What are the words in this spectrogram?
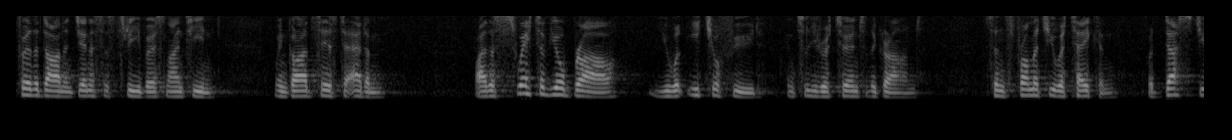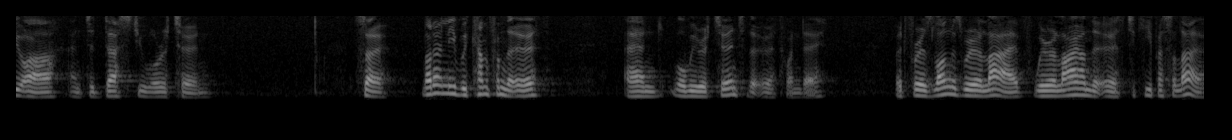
further down in Genesis 3, verse 19, when God says to Adam, By the sweat of your brow you will eat your food until you return to the ground, since from it you were taken, for dust you are, and to dust you will return. So, not only we come from the earth, and will we return to the earth one day, but for as long as we're alive, we rely on the earth to keep us alive.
